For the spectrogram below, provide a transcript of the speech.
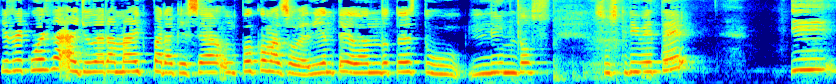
y recuerda ayudar a Mike para que sea un poco más obediente dándote tu lindos suscríbete y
